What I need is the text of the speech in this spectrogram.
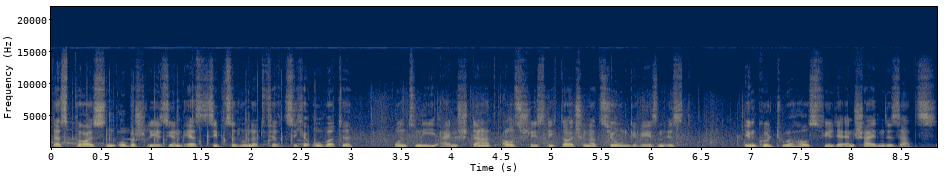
dass Preußen Oberschlesien erst 1740 eroberte und nie ein Staat ausschließlich deutscher Nation gewesen ist? Im Kulturhaus fiel der entscheidende Satz.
